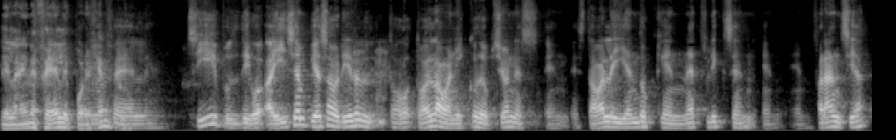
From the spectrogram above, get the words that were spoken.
la NFL, por ejemplo. Sí, pues digo, ahí se empieza a abrir todo, el abanico de opciones. estaba leyendo que en Netflix en, Francia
